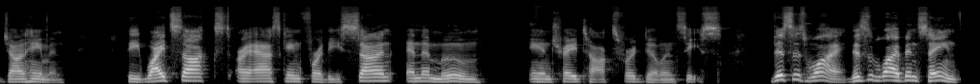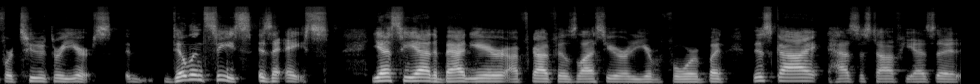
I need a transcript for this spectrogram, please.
Jon Heyman The White Sox are asking for the sun and the moon in trade talks for Dylan Cease. This is why. This is why I've been saying for two to three years. Dylan Cease is an ace yes, he had a bad year. I forgot if it was last year or the year before, but this guy has the stuff. He has the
